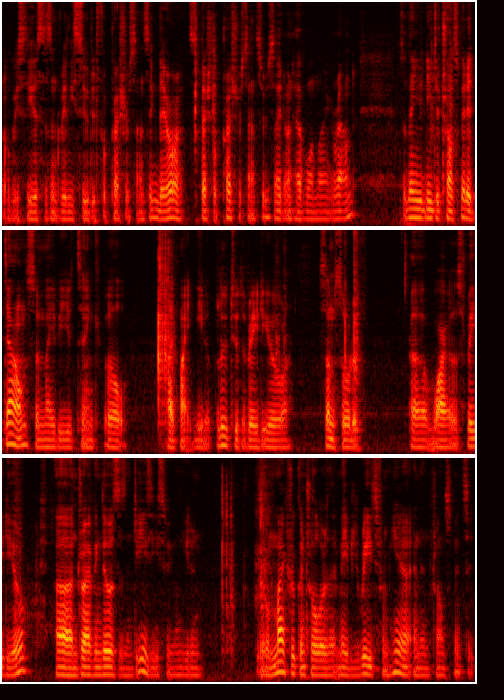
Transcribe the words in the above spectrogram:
obviously, this isn't really suited for pressure sensing. There are special pressure sensors. I don't have one lying around. So then you need to transmit it down. So maybe you think, well, I might need a Bluetooth radio or some sort of uh, wireless radio. Uh, and driving those isn't easy, so you'll need a little microcontroller that maybe reads from here and then transmits it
